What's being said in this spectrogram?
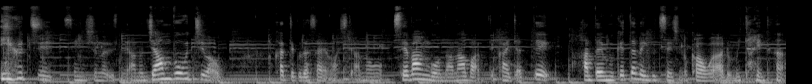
井口選手のですねあのジャンボうちわを買ってくださいましてあの背番号7番って書いてあって反対向けたら井口選手の顔があるみたいな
